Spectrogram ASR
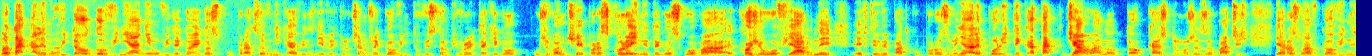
No tak, ale mówi to o Gowinie, a nie mówi tego o jego współpracownikach, więc nie wykluczam, że Gowin tu wystąpi w roli takiego, używam dzisiaj po raz kolejny tego słowa, kozioł ofiarny, e, w tym wypadku porozumienia, ale polityka tak działa, no to każdy może zobaczyć. Jarosław Gowin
